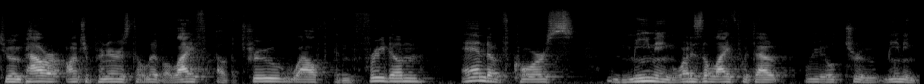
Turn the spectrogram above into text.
to empower entrepreneurs to live a life of true wealth and freedom, and of course, meaning. What is the life without real, true meaning?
